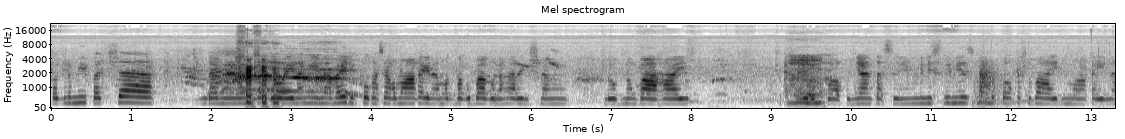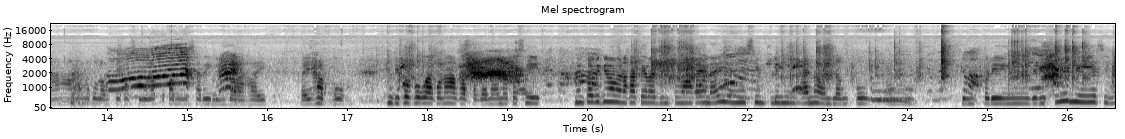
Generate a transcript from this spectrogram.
Pag lumipat siya. Ang dami na nagagaway ng ina. Mahilig po kasi ako mga kaina magbago-bago ng arrange ng loob ng bahay. Mahilig po ako niyan. Tapos yung linis-linis, ano po ako sa bahay ng mga kaina. Ang ano ko lang po kasi wala po kami sariling bahay. Kaya po, hindi pa po ako nakakapag ano kasi nung kami kaya nakatira din po mga kaina, ay yung simpleng ano lang po, yung simpleng linis-linis, yung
